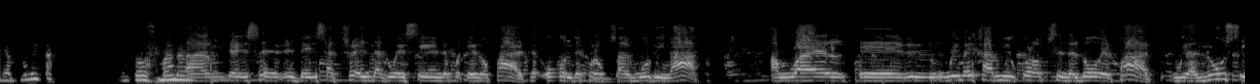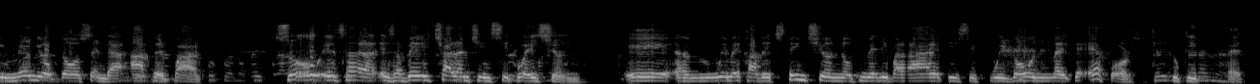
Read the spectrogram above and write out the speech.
niyang punita entonces mana Um, there is a, there is a trend that we're seeing in the potato park. All the crops are moving up. And while uh, we may have new crops in the lower part, we are losing many of those in the upper part. So it's a, it's a very challenging situation. Eh, um, we may have extinction of many varieties if we don't make efforts to keep it.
